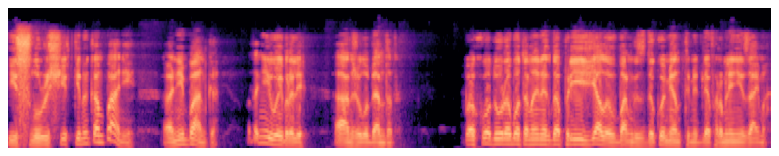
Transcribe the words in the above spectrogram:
из служащих кинокомпании, а не банка. Вот они и выбрали Анджелу Бентон. По ходу работы она иногда приезжала в банк с документами для оформления займа.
